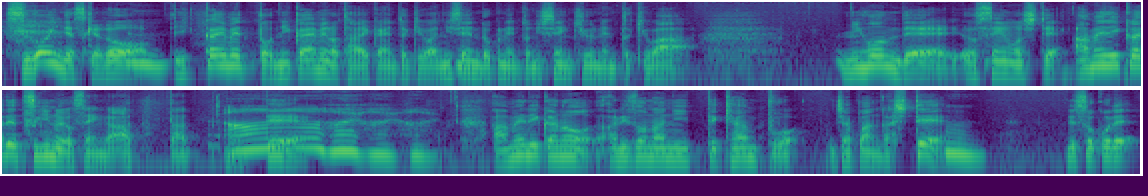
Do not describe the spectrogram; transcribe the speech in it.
すごいんですけど、うん。1回目と2回目の大会の時は2006年と2009年の時は日本で予選をしてアメリカで次の予選があったあのでーはいはいはい、アメリカのアリゾナに行ってキャンプをジャパンがして、うん。でそこで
